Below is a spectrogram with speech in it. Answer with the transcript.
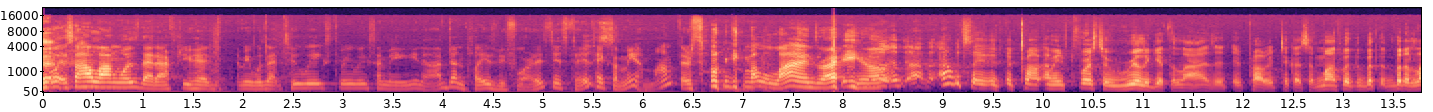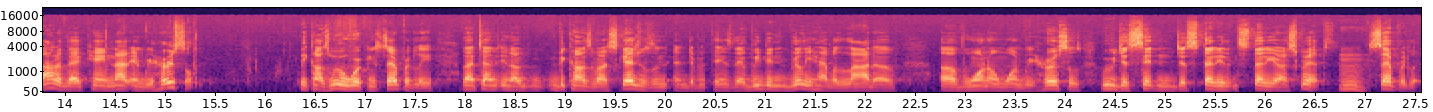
Well, so how long was that after you had? I mean, was that two weeks, three weeks? I mean, you know, I've done plays before. It's just it takes me a month or so to get my little lines right. You know. Well, I, I would say it, it probably, I mean, for us to really get the lines, it, it probably took us a month, but, but, but a lot of that came not in rehearsal because we were working separately. A lot of times, you know, because of our schedules and, and different things, that we didn't really have a lot of, of one-on-one rehearsals. We would just sit and just study, study our scripts mm. separately.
